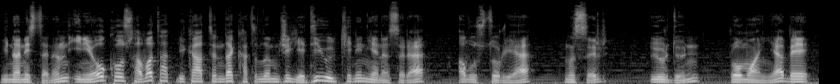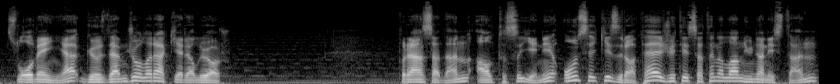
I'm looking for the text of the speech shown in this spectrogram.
Yunanistan'ın Iniokos hava tatbikatında katılımcı 7 ülkenin yanı sıra Avusturya, Mısır, Ürdün, Romanya ve Slovenya gözlemci olarak yer alıyor. Fransa'dan 6'sı yeni 18 Rafale jeti satın alan Yunanistan,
